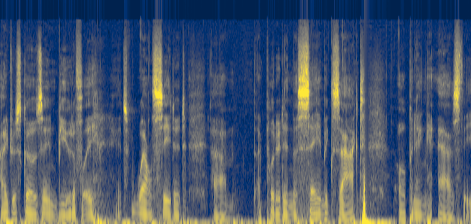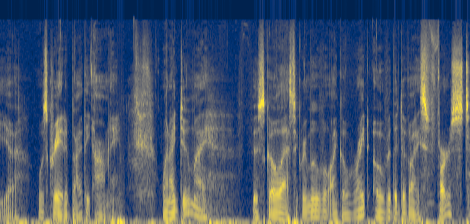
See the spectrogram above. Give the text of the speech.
Hydrus goes in beautifully. It's well seated. Um, I put it in the same exact opening as the uh, was created by the Omni. When I do my viscoelastic removal, I go right over the device first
